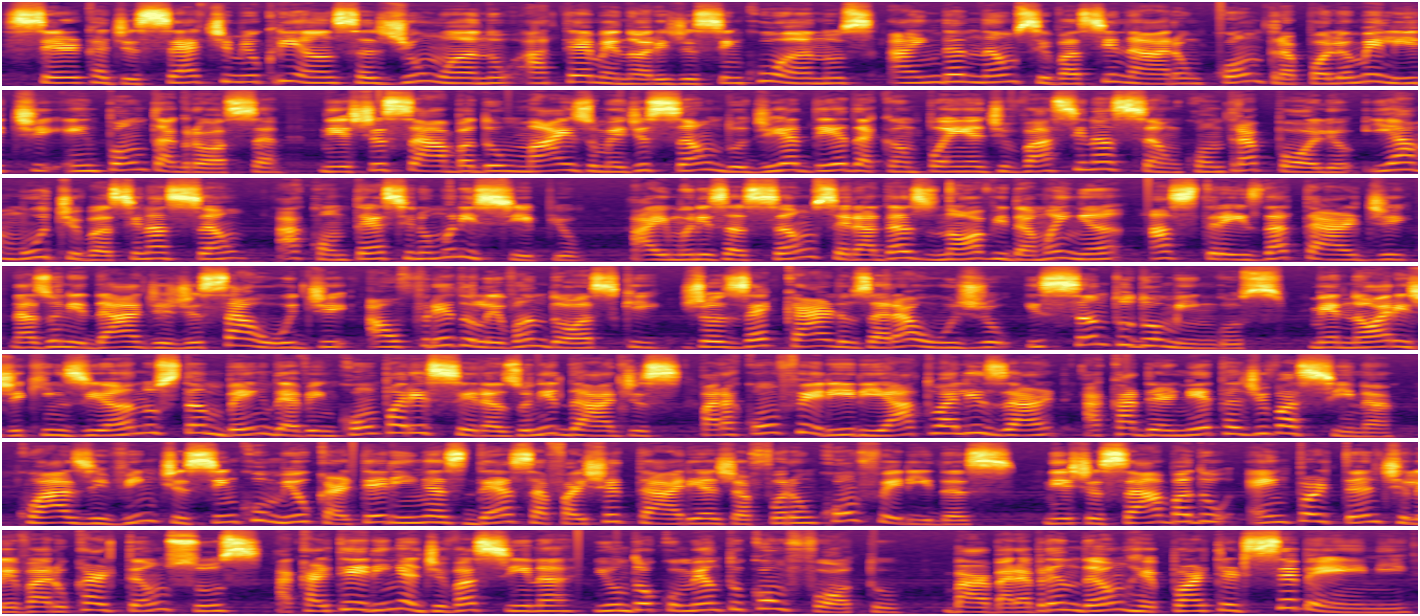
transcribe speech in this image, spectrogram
Cerca de 7 mil crianças de um ano até menores de 5 anos ainda não se vacinaram contra a poliomielite em Ponta Grossa. Neste sábado, mais uma edição do dia D da campanha de vacinação contra a polio e a multivacinação acontece no município. A imunização será das 9 da manhã às 3 da tarde, nas unidades de saúde Alfredo Lewandowski, José Carlos Araújo e Santo Domingos. Menores de 15 anos também devem comparecer às unidades para conferir e atualizar a caderneta de vacina. Quase 25 mil carteirinhas dessa faixa etária já foram conferidas. Neste sábado, é importante levar o cartão SUS, a carteirinha de vacina e um documento com foto. Bárbara Brandão, repórter CBN.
